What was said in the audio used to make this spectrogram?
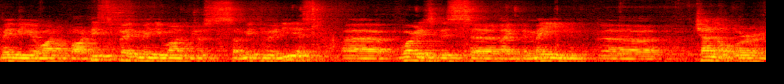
Maybe you want to participate. Maybe you want to just submit your ideas. Where is this like the main channel where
